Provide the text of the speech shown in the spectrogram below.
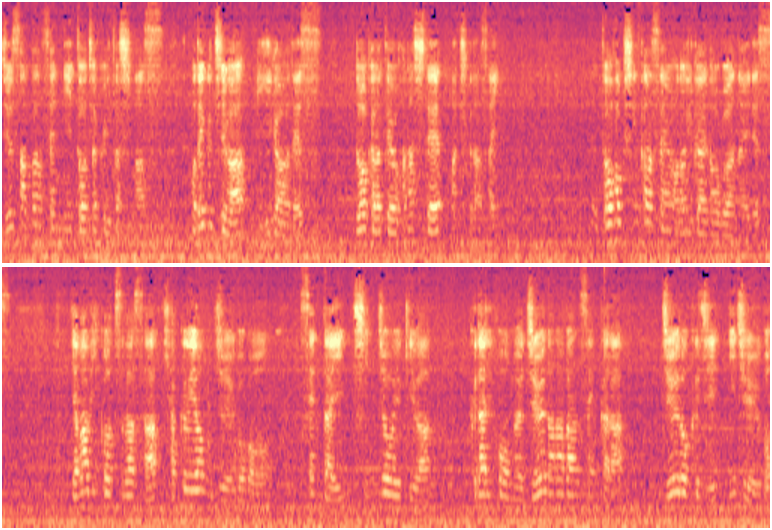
13番線に到着いたします。お出口は右側です。ドアから手を離してお待ちください。東北新幹線お乗り換えのご案内です。山彦翼145号。仙台新庄行きは下りホーム17番線から16時25分。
